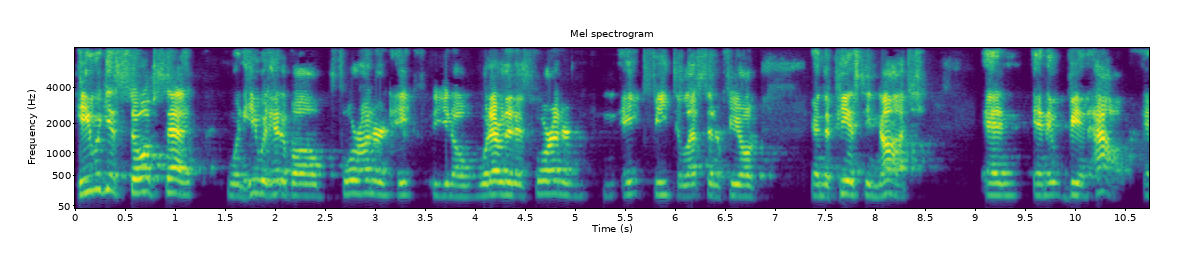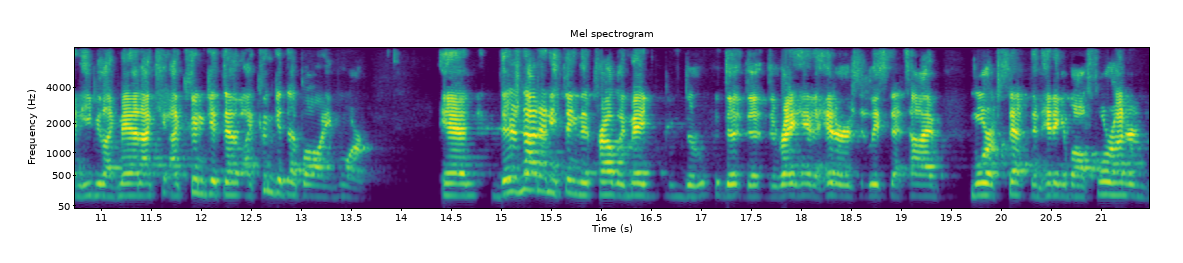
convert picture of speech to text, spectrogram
He would get so upset when he would hit a ball 408, you know, whatever that is, 408 feet to left center field and the PNC notch, and and it would be an out. And he'd be like, "Man, I, I couldn't get that. I couldn't get that ball anymore." And there's not anything that probably made the, the, the, the right-handed hitters, at least at that time, more upset than hitting a ball 400,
